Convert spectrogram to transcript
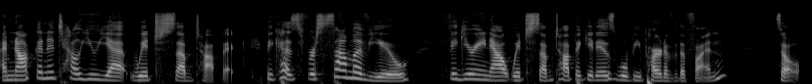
I'm not going to tell you yet which subtopic because for some of you, figuring out which subtopic it is will be part of the fun. So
